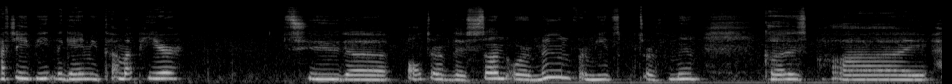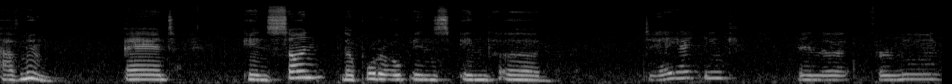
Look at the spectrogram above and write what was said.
after you've beaten the game, you come up here to the altar of the sun or moon. For me, it's altar of moon because I have moon. And in sun, the portal opens in the day, I think. And the for moon,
